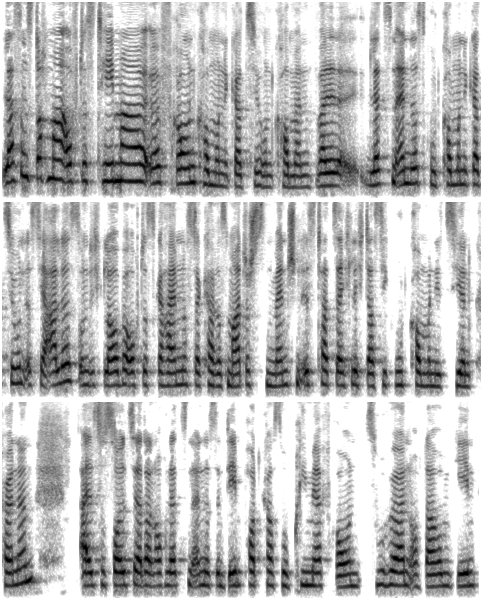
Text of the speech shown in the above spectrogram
Lass uns doch mal auf das Thema äh, Frauenkommunikation kommen, weil äh, letzten Endes, gut, Kommunikation ist ja alles und ich glaube auch das Geheimnis der charismatischsten Menschen ist tatsächlich, dass sie gut kommunizieren können. Also soll es ja dann auch letzten Endes in dem Podcast, wo primär Frauen zuhören, auch darum gehen,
